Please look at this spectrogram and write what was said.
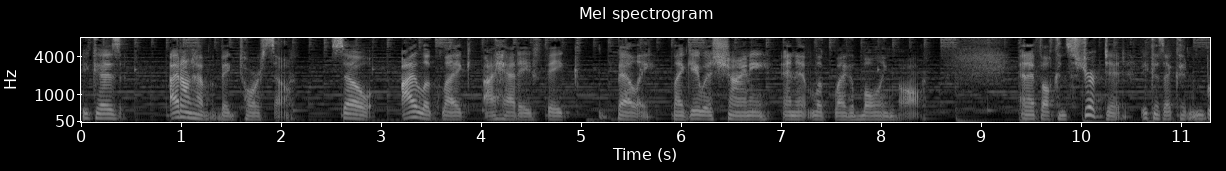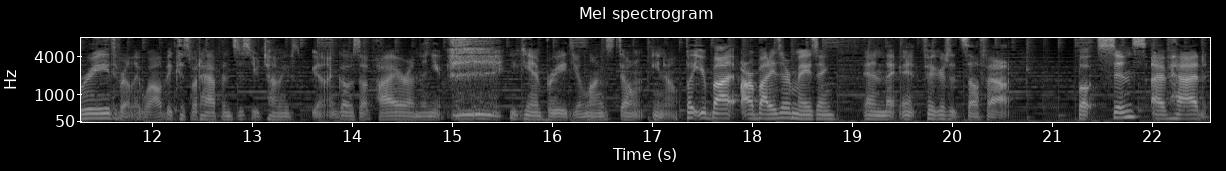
Because I don't have a big torso. So I looked like I had a fake belly, like it was shiny and it looked like a bowling ball. And I felt constricted because I couldn't breathe really well. Because what happens is your tummy you know, goes up higher, and then you you can't breathe. Your lungs don't, you know. But your body, our bodies are amazing, and it figures itself out. But since I've had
